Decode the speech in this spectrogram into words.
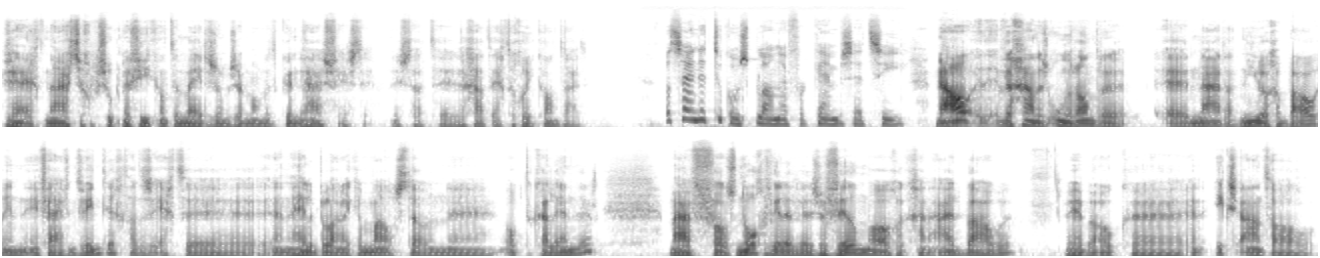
we zijn echt naastig op zoek naar vierkante meters om ze maar met kunde huisvesten. Dus dat, uh, dat gaat echt de goede kant uit. Wat zijn de toekomstplannen voor Campus at Sea? Nou, we gaan dus onder andere uh, naar dat nieuwe gebouw in, in 25. Dat is echt uh, een hele belangrijke milestone op de kalender. Maar vooralsnog willen we zoveel mogelijk gaan uitbouwen. We hebben ook een x-aantal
